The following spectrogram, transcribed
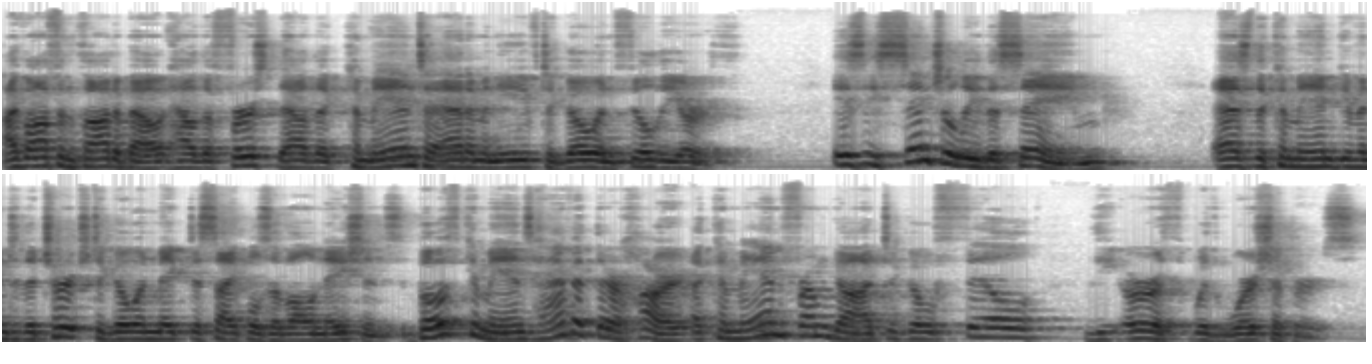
I've often thought about how the first, how the command to Adam and Eve to go and fill the earth is essentially the same as the command given to the church to go and make disciples of all nations. Both commands have at their heart a command from God to go fill the earth with worshipers.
